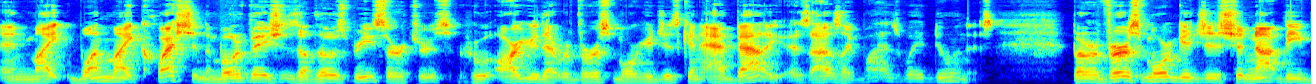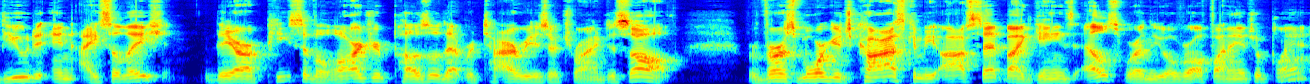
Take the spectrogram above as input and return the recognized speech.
and might one might question the motivations of those researchers who argue that reverse mortgages can add value. As I was like, why is Wade doing this? But reverse mortgages should not be viewed in isolation. They are a piece of a larger puzzle that retirees are trying to solve. Reverse mortgage costs can be offset by gains elsewhere in the overall financial plan.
